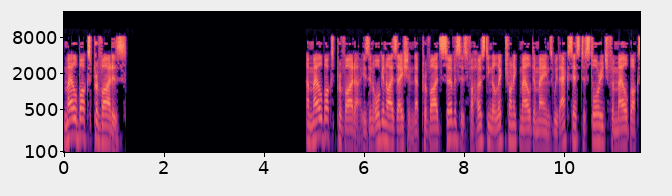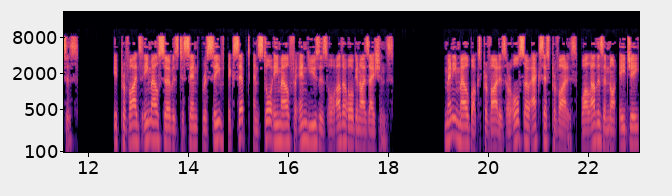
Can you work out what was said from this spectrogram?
Mailbox providers. A mailbox provider is an organization that provides services for hosting electronic mail domains with access to storage for mailboxes. It provides email servers to send, receive, accept, and store email for end users or other organizations. Many mailbox providers are also access providers, while others are not e.g.,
